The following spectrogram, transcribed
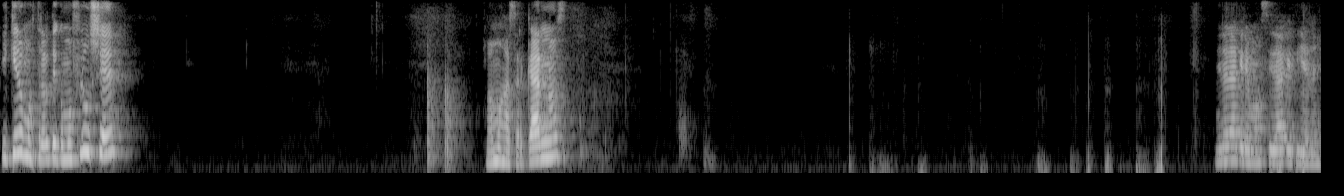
Y quiero mostrarte cómo fluye. Vamos a acercarnos. Mira la cremosidad que tiene.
